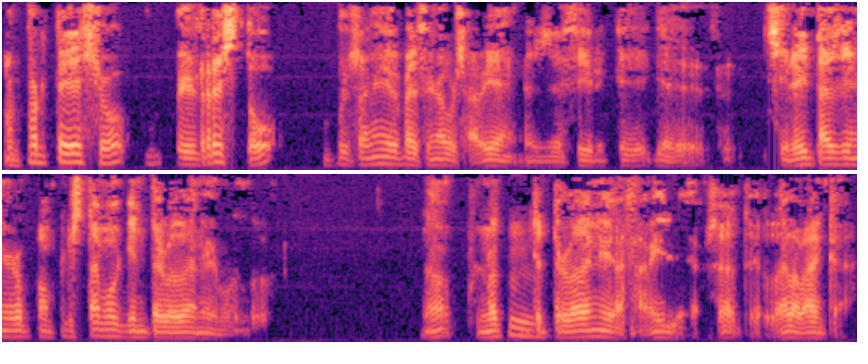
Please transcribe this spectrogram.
aparte de eso, el resto, pues a mí me parece una cosa bien. Es decir, que, si necesitas dinero para un préstamo, ¿quién te lo da en el mundo? ¿No? Pues no mm. te, lo da ni la familia, o sea, te lo da la banca.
